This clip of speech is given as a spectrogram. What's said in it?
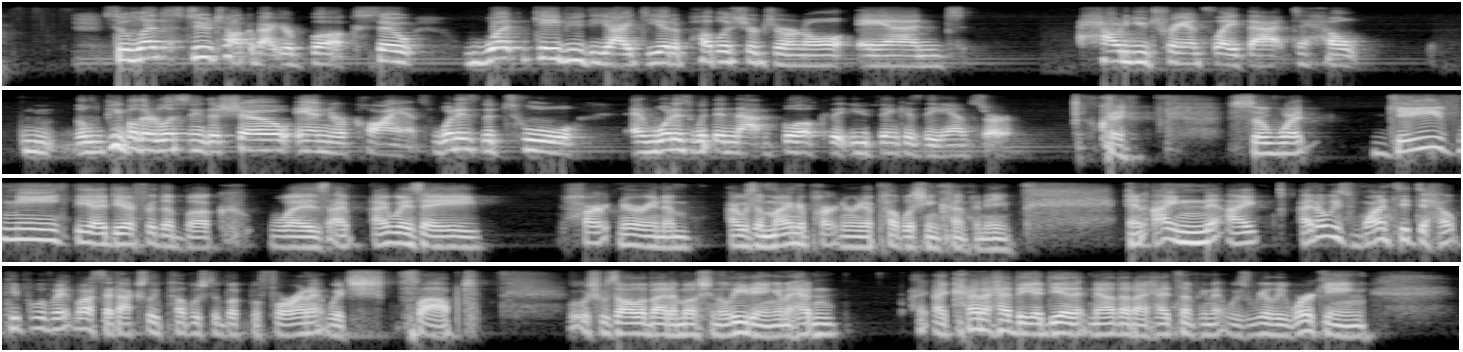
So let's do talk about your book. So, what gave you the idea to publish your journal, and how do you translate that to help the people that are listening to the show and your clients? What is the tool, and what is within that book that you think is the answer? Okay. So, what gave me the idea for the book was I, I was a partner in a I was a minor partner in a publishing company, and I I I'd always wanted to help people with weight loss. I'd actually published a book before on it, which flopped, which was all about emotional eating, and I hadn't. I, I kind of had the idea that now that I had something that was really working,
